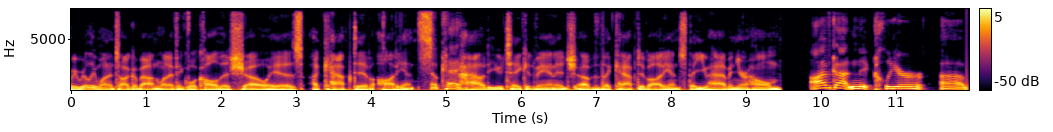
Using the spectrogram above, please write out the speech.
We really want to talk about, and what I think we'll call this show is a captive audience. Okay. How do you take advantage of the captive audience that you have in your home? I've gotten it clear uh,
